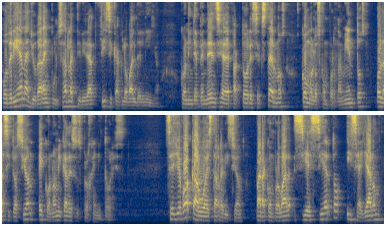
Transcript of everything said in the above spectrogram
podrían ayudar a impulsar la actividad física global del niño, con independencia de factores externos como los comportamientos o la situación económica de sus progenitores. Se llevó a cabo esta revisión para comprobar si es cierto y se hallaron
